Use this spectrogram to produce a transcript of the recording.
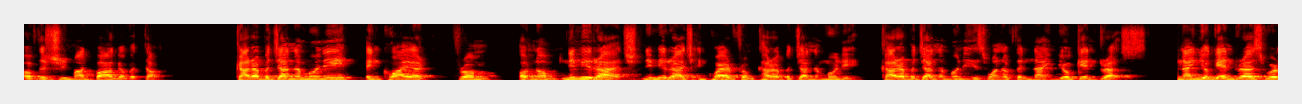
of the Srimad Bhagavatam. Karabhajana Muni inquired from, oh no, Nimiraj. Nimiraj inquired from Karabhajana Muni. Karabhajana Muni is one of the nine Yogendras. Nine Yogendras were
